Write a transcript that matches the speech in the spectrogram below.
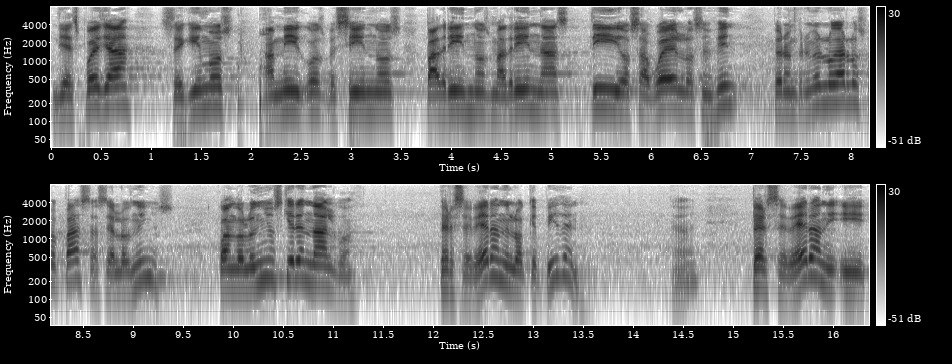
Después ya seguimos amigos, vecinos, padrinos, madrinas, tíos, abuelos, en fin, pero en primer lugar los papás hacia los niños. Cuando los niños quieren algo, perseveran en lo que piden. Perseveran y,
